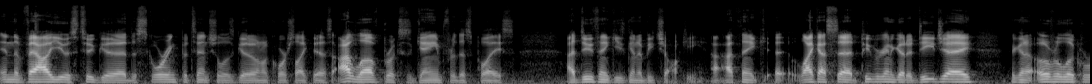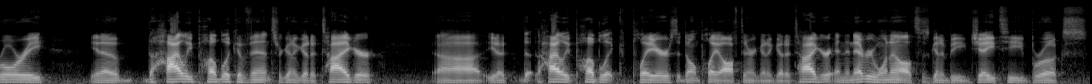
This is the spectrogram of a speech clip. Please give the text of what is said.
and the value is too good. The scoring potential is good on a course like this. I love Brooks' game for this place. I do think he's going to be chalky. I, I think, uh, like I said, people are going to go to DJ. They're going to overlook Rory. You know, the highly public events are going to go to Tiger. Uh, you know, the highly public players that don't play often are going to go to Tiger, and then everyone else is going to be JT Brooks.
